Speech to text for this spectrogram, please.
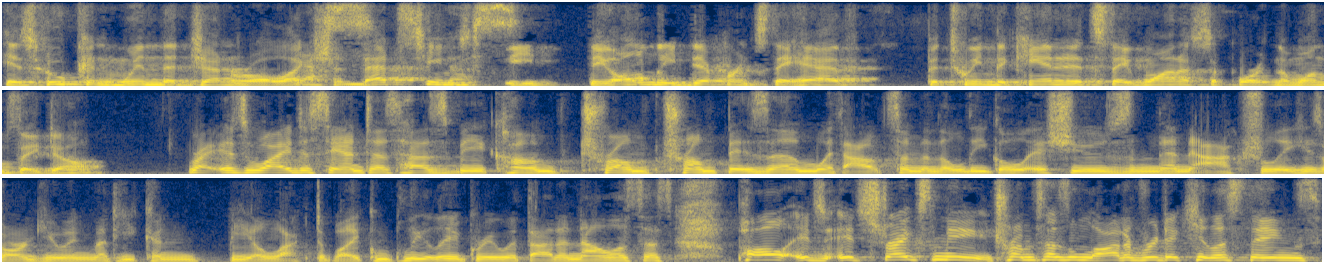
is who can win the general election. Yes. That seems yes. to be the only difference they have between the candidates they want to support and the ones they don't. Right, is why DeSantis has become Trump Trumpism without some of the legal issues, and then actually he's arguing that he can be electable. I completely agree with that analysis. Paul, it, it strikes me Trump says a lot of ridiculous things.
